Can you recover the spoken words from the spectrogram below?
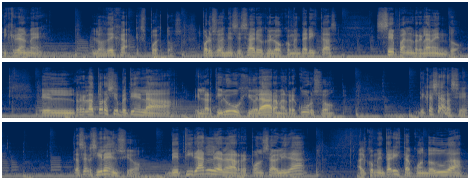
Y créanme, los deja expuestos. Por eso es necesario que los comentaristas sepan el reglamento. El relator siempre tiene el artilugio, el arma, el recurso de callarse, de hacer silencio, de tirarle la responsabilidad al comentarista cuando duda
